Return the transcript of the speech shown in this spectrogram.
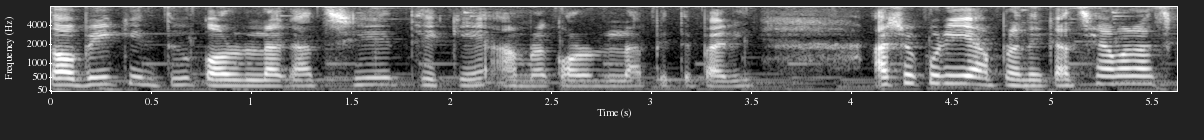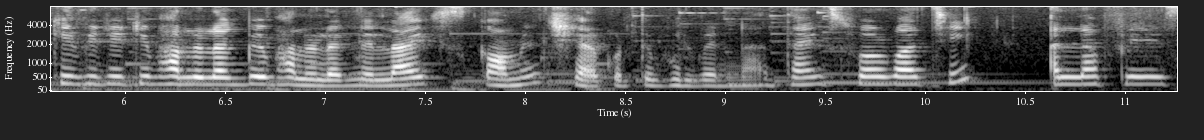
তবেই কিন্তু করলা গাছে থেকে আমরা করলা পেতে পারি। আশা করি আপনাদের কাছে আমার আজকের ভিডিওটি ভালো লাগবে। ভালো লাগলে লাইকস কমেন্ট শেয়ার করতে ভুলবেন না। থ্যাংকস ফর ওয়াচিং আল্লাহ হাফেজ।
